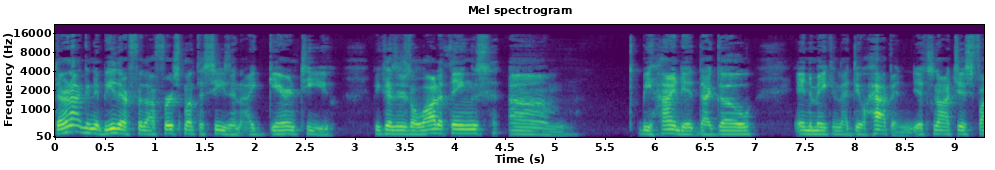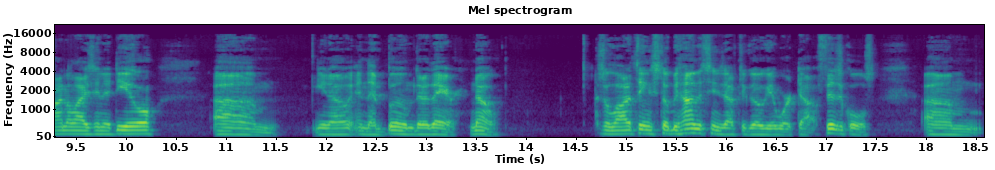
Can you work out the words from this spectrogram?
They're not going to be there for that first month of season. I guarantee you, because there's a lot of things um, behind it that go into making that deal happen. It's not just finalizing a deal, um, you know, and then boom, they're there. No, there's a lot of things still behind the scenes that have to go get worked out. Physicals, um,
